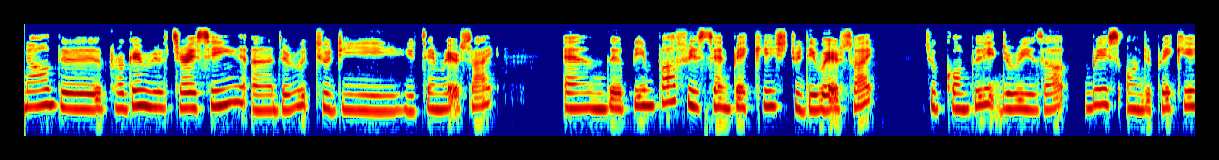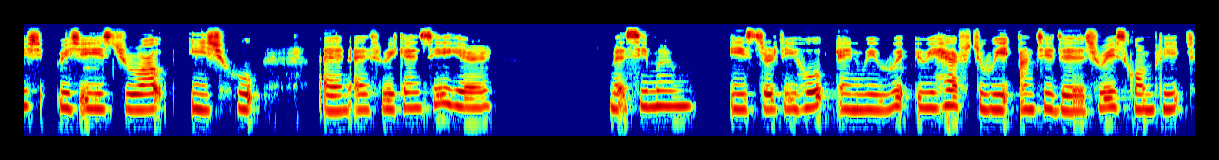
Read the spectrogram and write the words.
Now the program will tracing uh, the route to the UTM website and the pin path will send package to the website to complete the result based on the package which is throughout each hook. And as we can see here, maximum is 30 hook and we we have to wait until the trace complete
